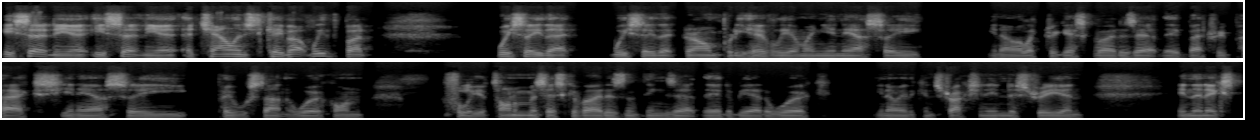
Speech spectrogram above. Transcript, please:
is certainly a, is certainly a, a challenge to keep up with but we see that we see that growing pretty heavily i mean you now see you know electric excavators out there battery packs you now see people starting to work on fully autonomous excavators and things out there to be able to work, you know, in the construction industry. And in the next,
